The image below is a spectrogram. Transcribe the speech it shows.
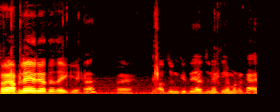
होय आपल्या एरियातच आहे की. हा? होय. अजून किती अजून एक किलोमीटर काय?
